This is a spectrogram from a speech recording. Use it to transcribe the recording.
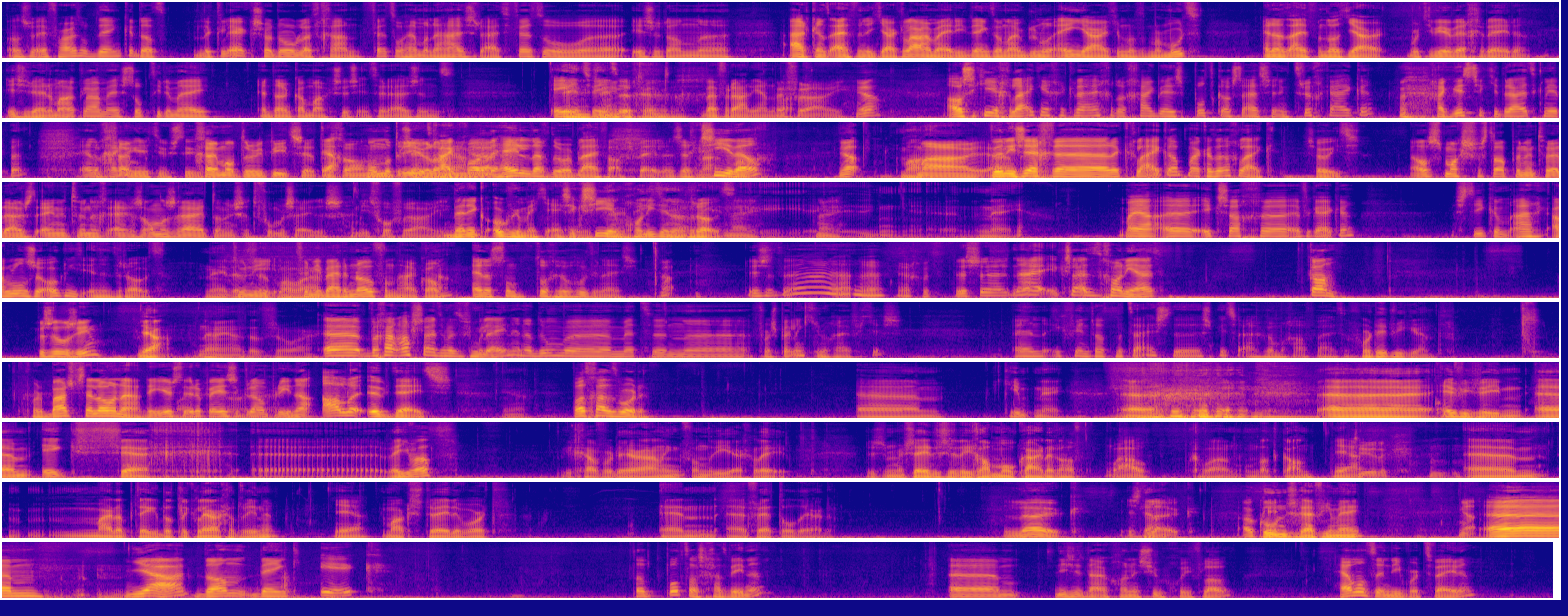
als we even hardop denken, dat Leclerc zo door blijft gaan. Vettel helemaal naar huis rijdt. Vettel eh, is er dan eh, eigenlijk aan het eind van dit jaar klaar mee. Die denkt dan, nou ik doe nog één jaartje omdat het maar moet. En aan het eind van dat jaar wordt hij weer weggereden. Is hij er helemaal klaar mee, stopt hij ermee. En dan kan Max dus in 2021 21, bij Ferrari aan de Bij bak. Ferrari, ja. Als ik hier gelijk in ga krijgen, dan ga ik deze podcast-uitzending terugkijken. Ga ik dit stukje eruit knippen. En dan Dan ga ga ik je- jullie toesturen. Ga je hem op de repeat zetten. Ja, gewoon 100%. drie uur Ga ik gewoon ja. de hele dag door blijven afspelen. Dan zeg ik, Nou, zie je wel. Mag. Maar Ik ja, wil niet zeggen eh, dat ik gelijk had, maar ik had wel gelijk. Zoiets. als Max Verstappen in 2021 ergens anders rijdt, dan is het voor Mercedes en niet voor Ferrari. Ben ik ook weer met je eens. Ik zie hem gewoon niet in het rood. Nee, nee. Nee. Maar ja, eh, ik zag, eh, even kijken. Stiekem eigenlijk Alonso ook niet in het rood. Nee, dat Toen is hij, toen waar. hij bij Renault vandaan kwam. Ja. En dat stond toch heel goed ineens. Ja. Dus het, eh, ja, ja, ja, goed. Dus eh, nee, ik sluit het gewoon niet uit. Kan. We zullen zien. Ja, nou ja, dat is wel waar. Eh, we gaan afsluiten met de Formule 1 en dat doen we met een eh voorspellingje nog eventjes. En ik vind dat Matthijs de spits eigenlijk wel mag afbijten. Voor dit weekend. Voor de Barcelona, de eerste Barcelona, Europese Grand ja. Prix. Na alle updates. Ja. Wat gaat het worden? Ehm, Kim, nee. Eh, eh, even zien. Ehm, ik zeg, eh, weet je wat? Ik ga voor de herhaling van drie jaar geleden. Dus de Mercedes die rammen elkaar eraf. Wauw. Gewoon, omdat het kan. Ja. Natuurlijk. Ehm, maar dat betekent dat Leclerc gaat winnen. ja. Max tweede wordt. En eh, Vettel derde. Leuk. Is Ja. leuk. Oké. Koen, schrijf je mee? Ehm, ja, dan denk ik dat Bottas gaat winnen. Ehm, die zit nou gewoon in een supergoeie flow. Hamilton die wordt tweede.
